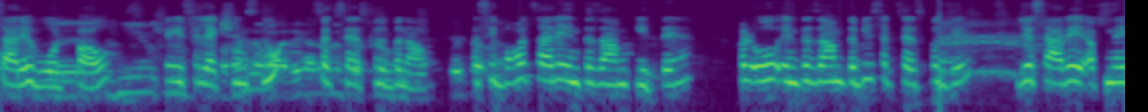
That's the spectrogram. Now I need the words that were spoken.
ਸਾਰੇ ਵੋਟ ਪਾਓ ਤੇ ਇਸ ਇਲੈਕਸ਼ਨਸ ਨੂੰ ਸਕਸੈਸਫੁਲ ਬਣਾਓ। ਅਸੀਂ ਬਹੁਤ ਸਾਰੇ ਇੰਤਜ਼ਾਮ ਕੀਤੇ ਹਨ ਪਰ ਉਹ ਇੰਤਜ਼ਾਮ ਤभी ਸਕਸੈਸਫੁਲ ਜੇ ਜੇ ਸਾਰੇ ਆਪਣੇ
